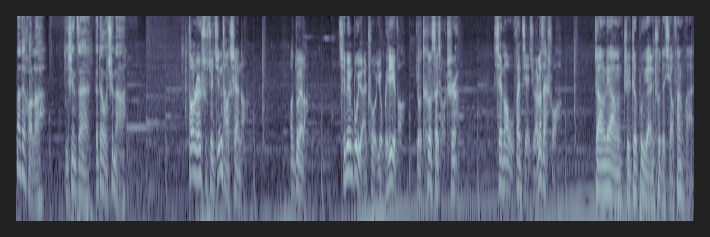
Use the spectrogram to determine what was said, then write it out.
那太好了。你现在要带我去哪？当然是去金堂县呢。哦，对了，前面不远处有个地方有特色小吃，先把午饭解决了再说。张亮指着不远处的小饭馆。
